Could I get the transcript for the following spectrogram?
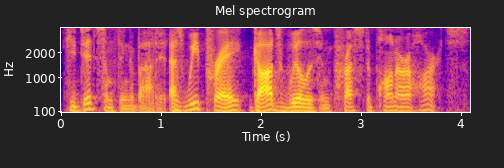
He did something about it. As we pray, God's will is impressed upon our hearts.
